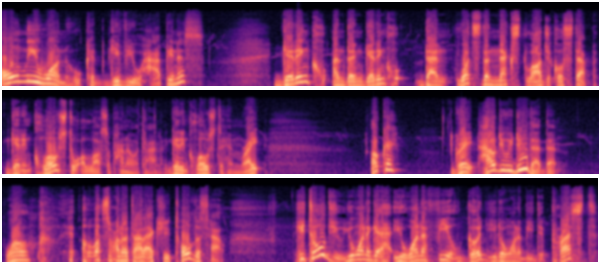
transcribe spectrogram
only one who could give you happiness, getting cl- and then getting cl- then what's the next logical step? Getting close to Allah subhanahu wa ta'ala, getting close to him, right? Okay. Great. How do we do that then? Well, Allah subhanahu wa ta'ala actually told us how. He told you you want to get you want to feel good, you don't want to be depressed.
